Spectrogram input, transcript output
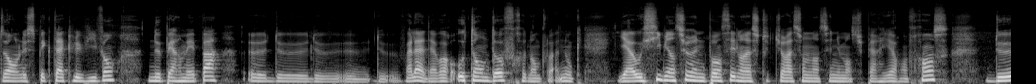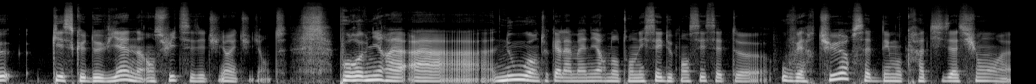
dans le spectacle vivant ne permet pas euh, de- voilà d'avoir autant d'offres d'emploi. Donc il y a aussi bien sûr une pensée dans la structuration de l'enseignement supérieur en France de qu'est-ce que deviennent ensuite ces étudiants et étudiantes. Pour revenir à, nous, en tout cas la manière dont on essaye de penser cette euh, ouverture, cette démocratisation euh,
